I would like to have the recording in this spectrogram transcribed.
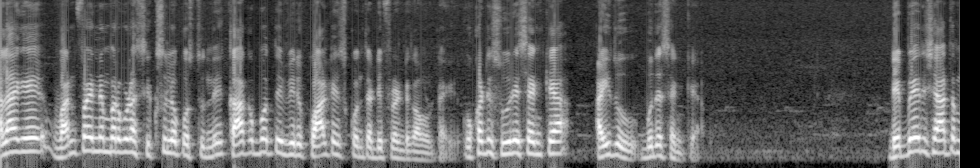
అలాగే వన్ ఫైవ్ నెంబర్ కూడా సిక్స్లోకి వస్తుంది. కాకపోతే వీరి క్వాలిటీస్ కొంత డిఫరెంట్గా ఉంటాయి. ఒకటి సూర్య సంఖ్య ఐదు బుధ సంఖ్య. డెబ్బై ఐదు శాతం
